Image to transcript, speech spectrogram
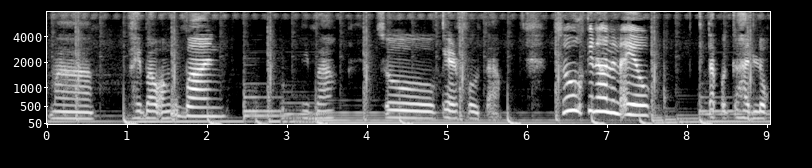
Makahibaw ang uban. Diba? So careful ta. So kinahanglan ayaw kita pagkahadlok.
